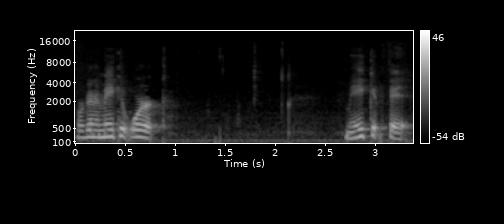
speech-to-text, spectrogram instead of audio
We're going to make it work. Make it fit.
